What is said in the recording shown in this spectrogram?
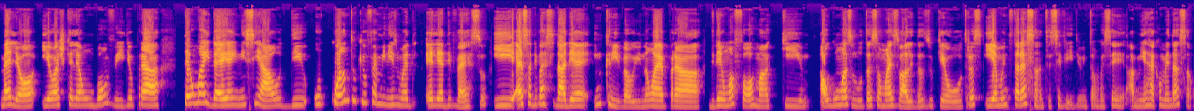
melhor. E eu acho que ele é um bom vídeo para ter uma ideia inicial de o quanto que o feminismo é, ele é diverso e essa diversidade é incrível e não é para de nenhuma forma que algumas lutas são mais válidas do que outras e é muito interessante esse vídeo, então vai ser a minha recomendação.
